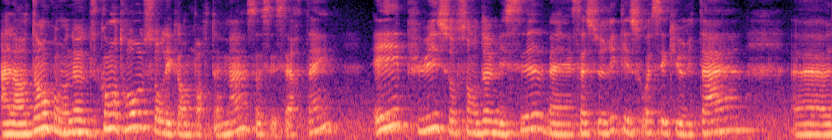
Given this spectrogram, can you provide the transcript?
Alors donc, on a du contrôle sur les comportements, ça c'est certain. Et puis, sur son domicile, ben, s'assurer qu'il soit sécuritaire. Euh,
